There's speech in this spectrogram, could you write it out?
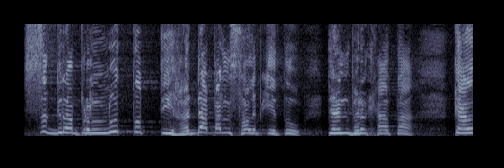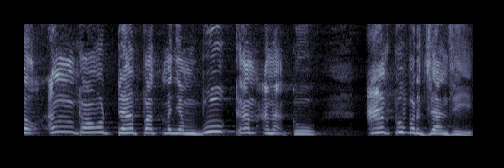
segera berlutut di hadapan salib itu dan berkata, kalau engkau dapat menyembuhkan anakku, aku berjanji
